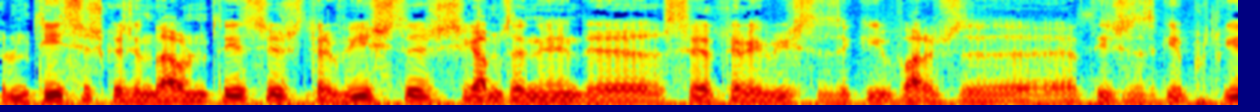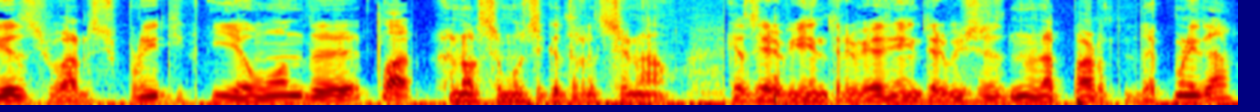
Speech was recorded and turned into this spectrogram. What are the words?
notícias, que a gente dava notícias, entrevistas, chegámos a, a ser entrevistas aqui, vários eh, artistas aqui portugueses, vários políticos, e aonde, claro, a nossa música tradicional. Quer dizer, havia entrevistas, entrevistas na parte da comunidade.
